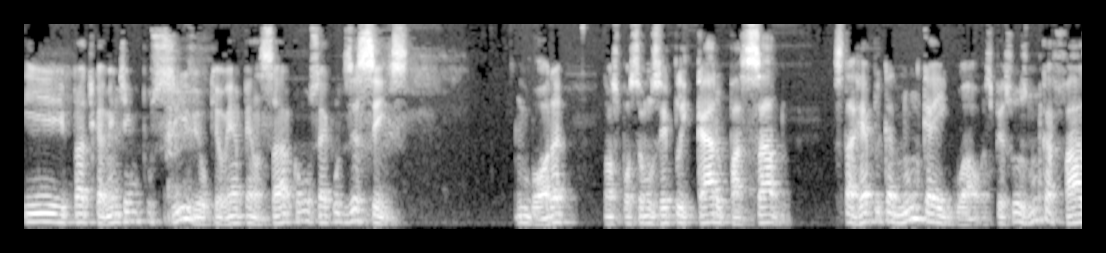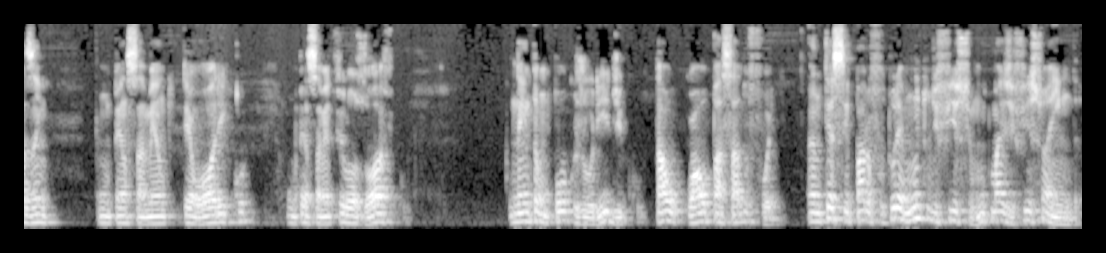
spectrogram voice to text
e praticamente é impossível que eu venha pensar como o século XVI. Embora nós possamos replicar o passado, esta réplica nunca é igual. As pessoas nunca fazem um pensamento teórico, um pensamento filosófico nem tampouco jurídico, tal qual o passado foi. Antecipar o futuro é muito difícil, muito mais difícil ainda.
